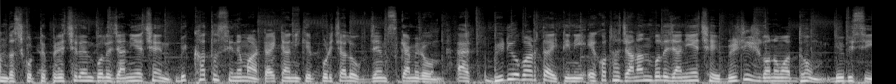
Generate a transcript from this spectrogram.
আন্দাজ করতে পেরেছিলেন বলে জানিয়েছেন বিখ্যাত সিনেমা টাইটানিকের পরিচালক জেমস ক্যামেরন এক ভিডিও বার্তায় তিনি একথা জানান বলে জানিয়েছে ব্রিটিশ গণমাধ্যম BBC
